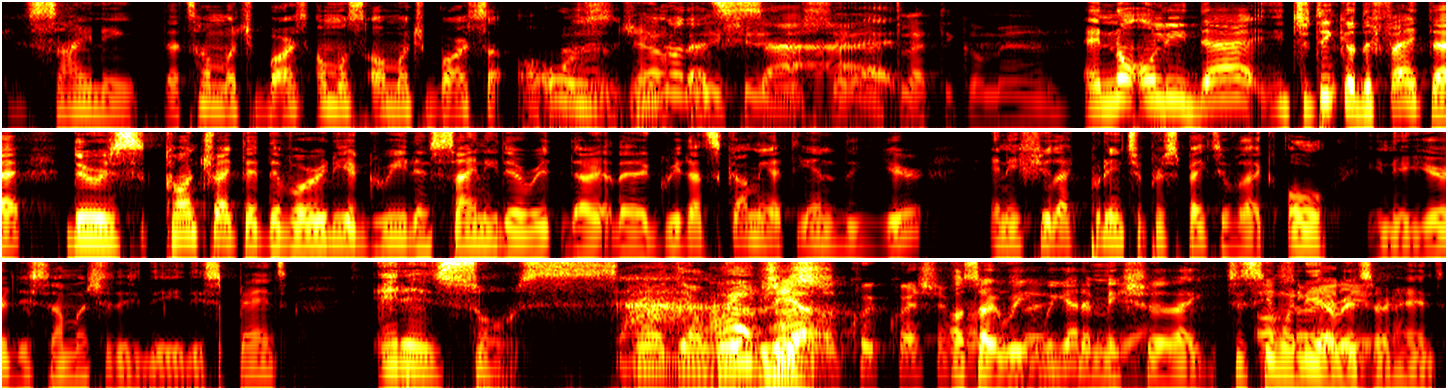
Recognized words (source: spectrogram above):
in signing. That's how much Barca, almost how much Barca owes. Man, you know, that's Felix should've just sad. at Atletico, man. And not only that, to think of the fact that there is contract that they've already agreed and signing they they they agreed that's coming at the end of the year. And if you like put into perspective, like oh, in a year this is how much they they, they spent. It is so sad. Bro, their I wages- I Leah. a quick question. Oh, for sorry. We, Jose. we gotta make Yeah. sure like to see Oh, when sorry, Leah raised her hands.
